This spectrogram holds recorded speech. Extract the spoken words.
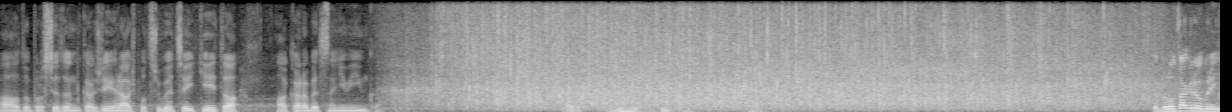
a to prostě ten každý hráč potřebuje cítit a, a Karabec není výjimka. To bylo tak dobrý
